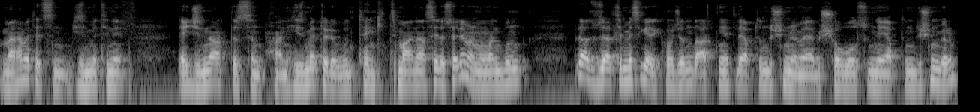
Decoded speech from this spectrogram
merhamet etsin, hizmetini, ecrini arttırsın. Hani hizmet veriyor. Bu tenkit manasıyla söylemiyorum ama hani bunun biraz düzeltilmesi gerekiyor. Hocanın da art niyetle yaptığını düşünmüyorum veya bir şov olsun diye yaptığını düşünmüyorum.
